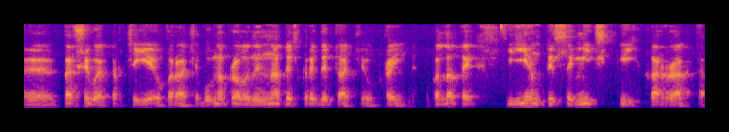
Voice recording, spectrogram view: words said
е, перший вектор цієї операції був направлений на дискредитацію України, показати її антисемітський характер.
